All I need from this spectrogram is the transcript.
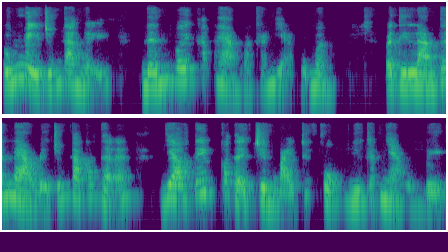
đúng điều chúng ta nghĩ đến với khách hàng và khán giả của mình. Vậy thì làm thế nào để chúng ta có thể giao tiếp, có thể trình bày, thuyết phục như các nhà hùng biện?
